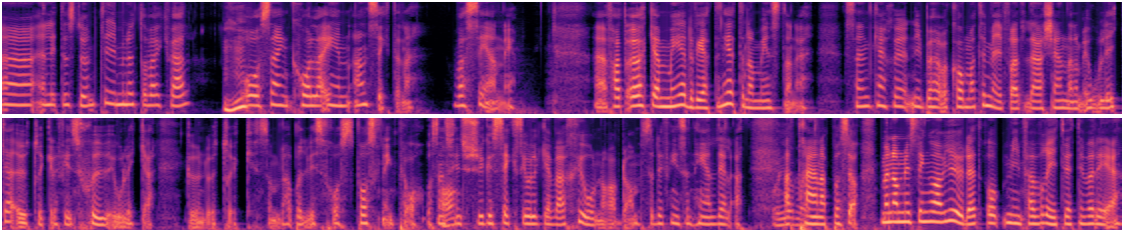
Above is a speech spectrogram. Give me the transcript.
eh, en liten stund, tio minuter varje kväll, Mhm. och sen kolla in ansiktena. Vad ser ni? Eh, För att öka medvetenheten åtminstone. Sen kanske ni behöver komma till mig för att lära känna de olika uttrycken. Det finns sju olika grunduttryck som det har bedrivits fors- forskning på. Och sen Ja. finns det 26 olika versioner av dem. Så det finns en hel del att, Åh, att träna på så. Men om ni stänger av ljudet, och min favorit, vet ni vad det är?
